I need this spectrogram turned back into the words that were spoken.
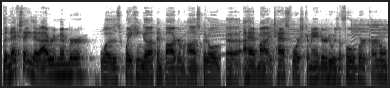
The next thing that I remember was waking up in Bagram Hospital. Uh, I had my task force commander, who was a full bird colonel,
